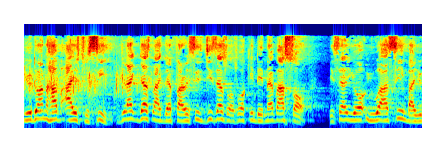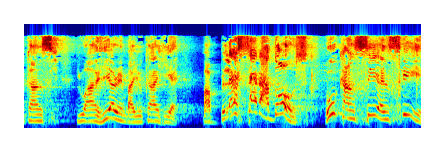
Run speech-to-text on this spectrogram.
you don't have eyes to see. Like just like the Pharisees, Jesus was walking, they never saw. He said, you you are seeing, but you can't see. You are hearing, but you can't hear. But blessed are those who can see and see,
